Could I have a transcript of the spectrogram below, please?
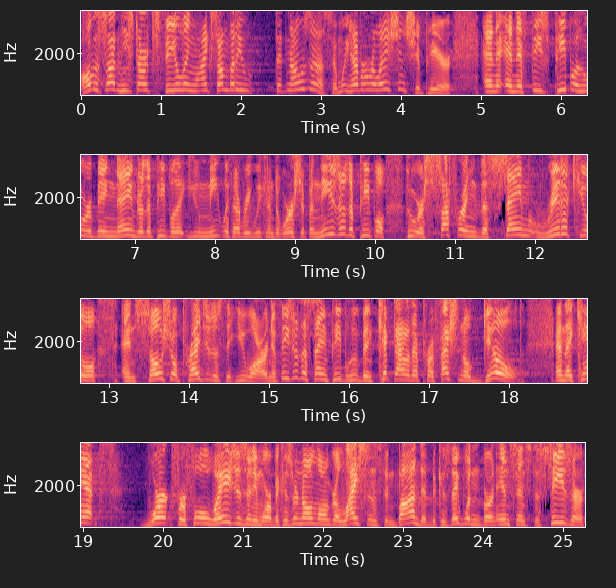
all of a sudden he starts feeling like somebody that knows us and we have a relationship here. And, and if these people who are being named are the people that you meet with every weekend to worship, and these are the people who are suffering the same ridicule and social prejudice that you are, and if these are the same people who've been kicked out of their professional guild and they can't work for full wages anymore because they're no longer licensed and bonded because they wouldn't burn incense to Caesar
